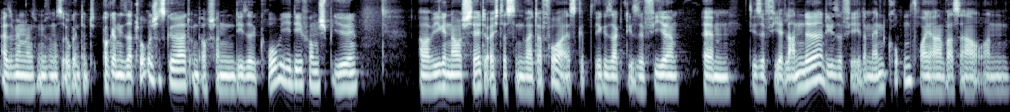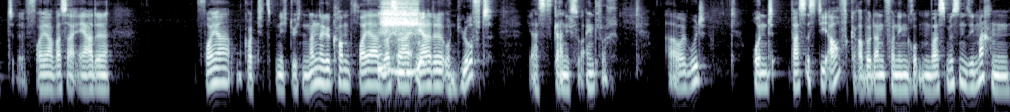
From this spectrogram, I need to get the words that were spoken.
also wir haben was Organisatorisches gehört und auch schon diese grobe Idee vom Spiel. Aber wie genau stellt ihr euch das denn weiter vor? Es gibt, wie gesagt, diese vier, ähm, diese vier Lande, diese vier Elementgruppen, Feuer, Wasser und äh, Feuer, Wasser, Erde. Feuer, oh Gott, jetzt bin ich durcheinander gekommen. Feuer, Wasser, Erde und Luft. Ja, es ist gar nicht so einfach. Aber gut. Und was ist die Aufgabe dann von den Gruppen? Was müssen sie machen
